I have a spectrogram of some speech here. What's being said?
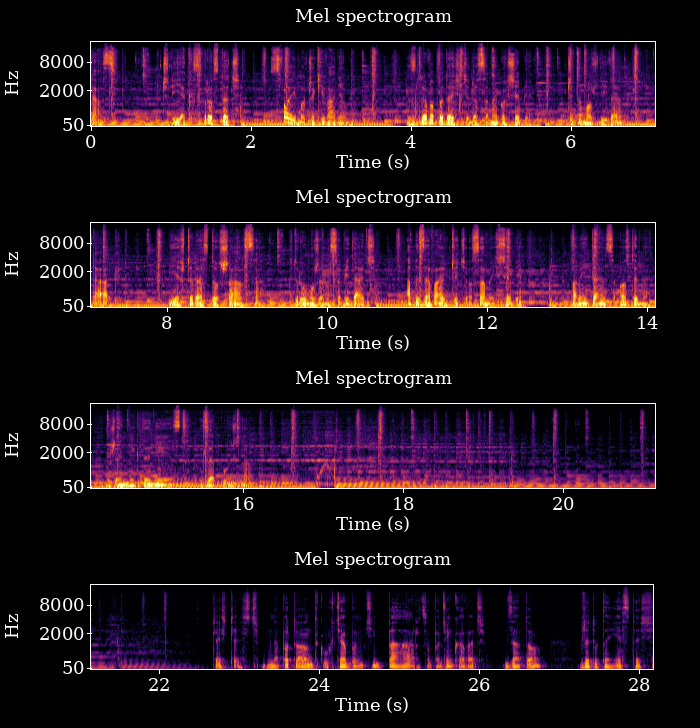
raz. Czyli jak sprostać swoim oczekiwaniom. Zdrowe podejście do samego siebie. Czy to możliwe? Tak. Jeszcze raz to szansa, którą możemy sobie dać, aby zawalczyć o samych siebie. Pamiętając o tym, że nigdy nie jest za późno. Cześć, cześć. Na początku chciałbym Ci bardzo podziękować za to, że tutaj jesteś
